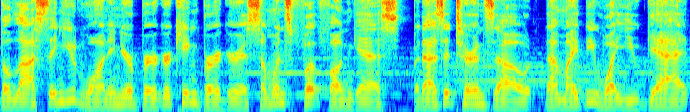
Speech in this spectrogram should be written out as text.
The last thing you'd want in your Burger King burger is someone's foot fungus, but as it turns out, that might be what you get.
